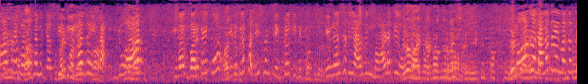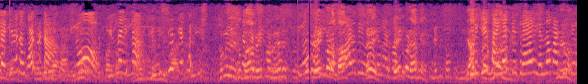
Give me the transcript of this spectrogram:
ಮಾತ್ರ ಬರೋದು ನಮಗೆ ಜಸ್ಟಿಸ್ ಇಲ್ಲಾಂದ್ರೆ ಇಲ್ಲ. ಯು ಆರ್ ಇವಾಗ ಬರ್ಬೇಕು ಇದಕ್ಕೆ ಪನಿಷ್ಮೆಂಟ್ ಸಿಗ್ಬೇಕು ಇದಕ್ಕೆ. ಇನ್ನೊಂದ್ಸತಿ ಯಾರು ಹಿಂಗ್ ಮಾಡಕ್ಕೆ ನೋ ನೋ ನನ್ನ ಹತ್ರ ಏನ್ ಮಾತಾಡ್ತಾ ನೀನೇ ನನ್ ಬಾಯ್ ಫ್ರೆಂಡ್ ನೋ ಇಲ್ಲ ಇಲ್ಲ. ಗೆಟ್ ಪನಿಷ್ ಹುಡುಗಿ ಸೈಲೆಂಟ್ ಇದ್ರೆ ಎಲ್ಲ ಮಾಡ್ತಿರ್ತೀರ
